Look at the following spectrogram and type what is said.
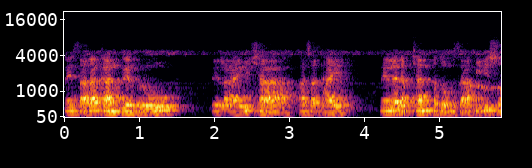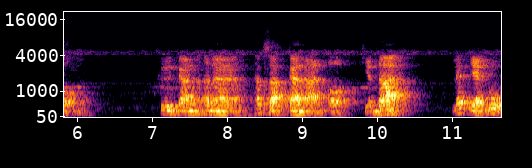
ในสาระการเรียนรู้ในรายวิชาภาษาไทย ในระดับชั้นประถมศึกษาปีที่2คือการพัฒนาทักษะการอ่านออกเขียนได้ และแจกลูก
